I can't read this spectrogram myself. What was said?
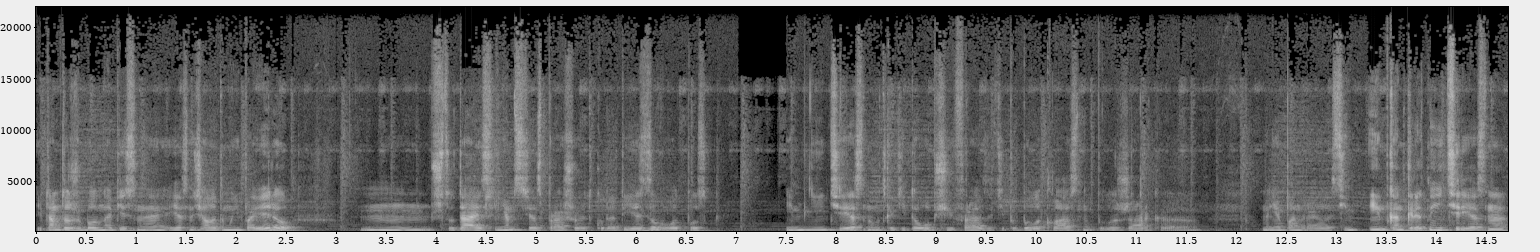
и там тоже было написано, я сначала этому не поверил, что да, если немцы тебя спрашивают, куда ты ездил в отпуск, им не интересно вот какие-то общие фразы, типа было классно, было жарко, мне понравилось. Им, им конкретно интересно,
